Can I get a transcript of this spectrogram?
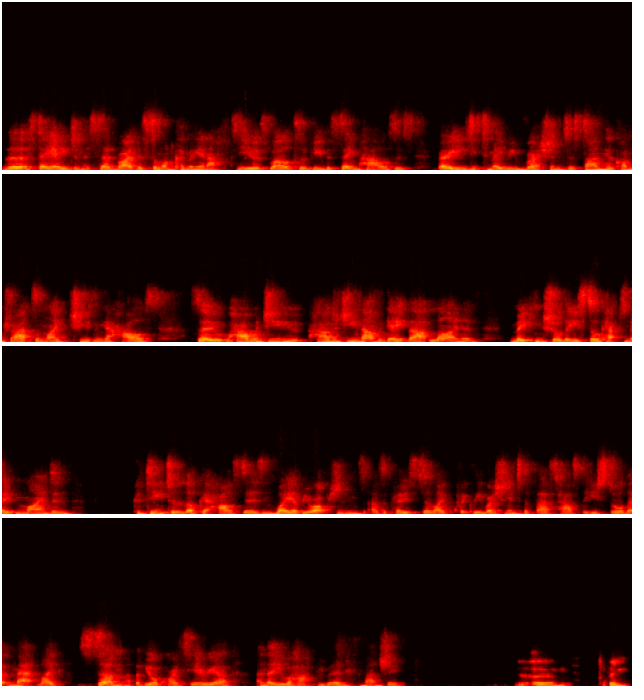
the estate agent has said, right, there's someone coming in after you as well to view the same house. It's very easy to maybe rush into signing a contract and like choosing a house. So how would you, how did you navigate that line of making sure that you still kept an open mind and continue to look at houses and weigh up your options as opposed to like quickly rushing into the first house that you saw that met like some of your criteria and that you were happy with, Manchu? Yeah, um, I think,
